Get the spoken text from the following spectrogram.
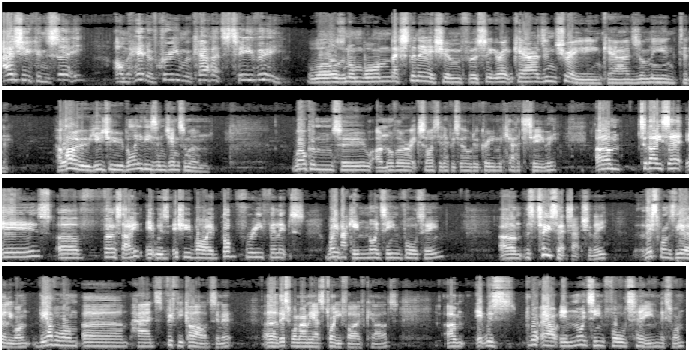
As you can see, I'm head of Cream of Cards TV. The world's number one destination for cigarette cards and trading cards on the internet. Hello, YouTube ladies and gentlemen. Welcome to another exciting episode of Cream of Cards TV. Um, today's set is of First Aid. It was issued by Godfrey Phillips way back in 1914. Um, there's two sets actually. This one's the early one. The other one um, had 50 cards in it. Uh, this one only has 25 cards. Um, it was brought out in 1914. This one,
